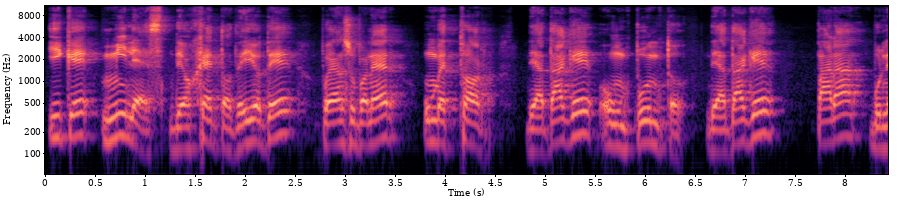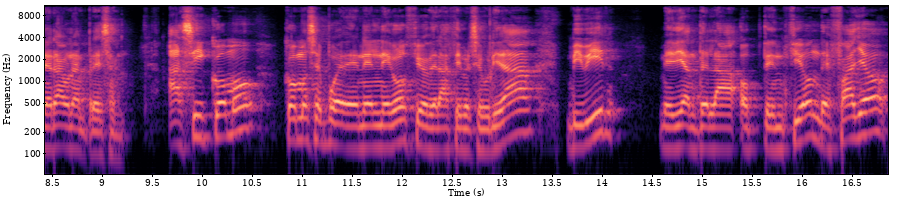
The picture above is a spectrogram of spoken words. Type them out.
y que miles de objetos de IoT puedan suponer un vector de ataque o un punto de ataque para vulnerar una empresa así como cómo se puede en el negocio de la ciberseguridad vivir mediante la obtención de fallos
